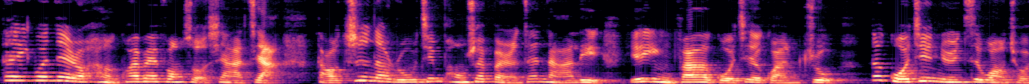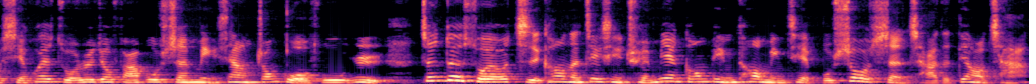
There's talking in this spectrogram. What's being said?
但因为内容很快被封锁下架，导致呢如今彭帅本人在哪里也引发了国际的关注。那国际女子网球协会昨日就发布声明，向中国呼吁，针对所有指控呢进行全面、公平、透明且不受审查的调查。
